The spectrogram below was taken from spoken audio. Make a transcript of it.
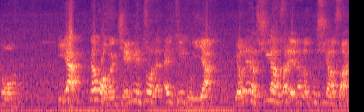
多，一样跟我们前面做的 NT 图一样，有那种需要算，有那个不需要算。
